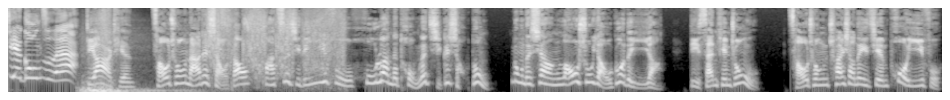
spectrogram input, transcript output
谢公子。第二天，曹冲拿着小刀，把自己的衣服胡乱的捅了几个小洞，弄得像老鼠咬过的一样。第三天中午，曹冲穿上那件破衣服，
